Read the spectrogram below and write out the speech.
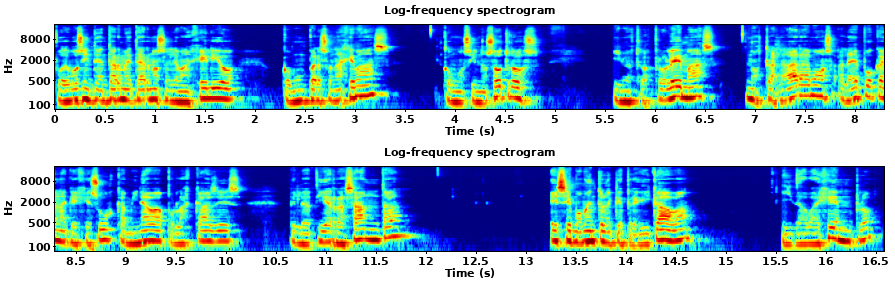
Podemos intentar meternos en el Evangelio como un personaje más, como si nosotros y nuestros problemas nos trasladáramos a la época en la que Jesús caminaba por las calles de la Tierra Santa, ese momento en el que predicaba y daba ejemplo.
